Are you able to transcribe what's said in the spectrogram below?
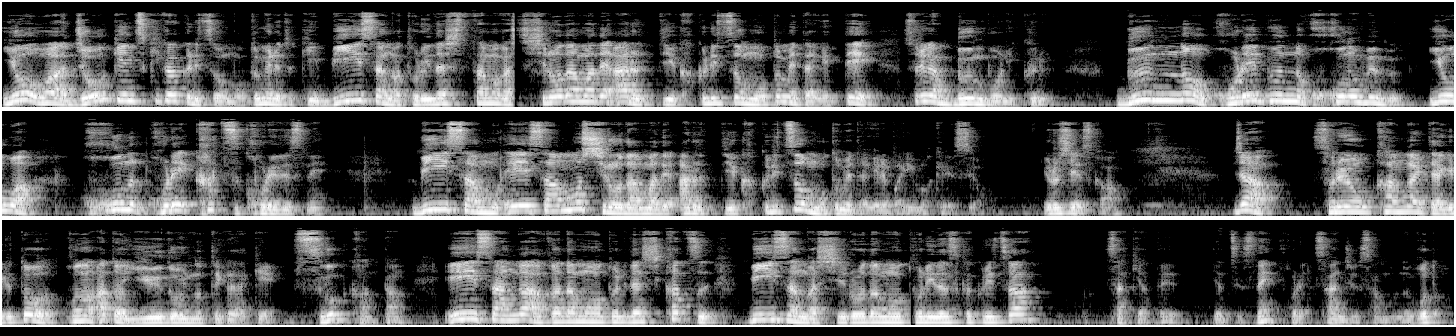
要は、条件付き確率を求めるとき、B さんが取り出した玉が白玉であるっていう確率を求めてあげて、それが分母に来る。分の、これ分のここの部分。要は、ここの、これかつこれですね。B さんも A さんも白玉であるっていう確率を求めてあげればいいわけですよ。よろしいですか？じゃあ、それを考えてあげると、この後は誘導に乗っていくだけ。すごく簡単。A さんが赤玉を取り出し、かつ B さんが白玉を取り出す確率は、さっきやったやつですね。これ33分の5と。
